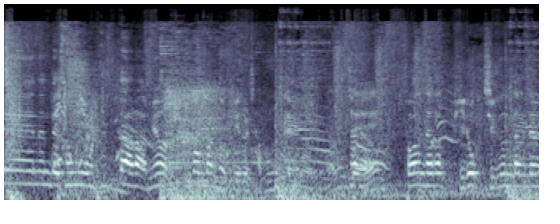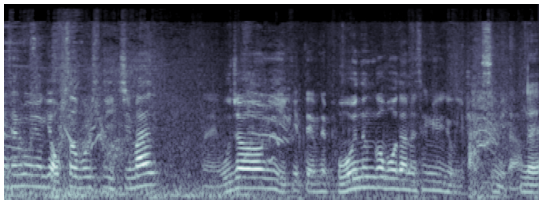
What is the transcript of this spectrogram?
빼내는데 성공을 했다라면 한 번만 더 기회를 잡으면 되는 거예요. 괜찮아요. 네. 소환사가 비록 지금 당장 생명력이 없어 보일 수도 있지만 네, 우정이 있기 때문에 보는 것보다는 생명력이 많습니다. 네.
